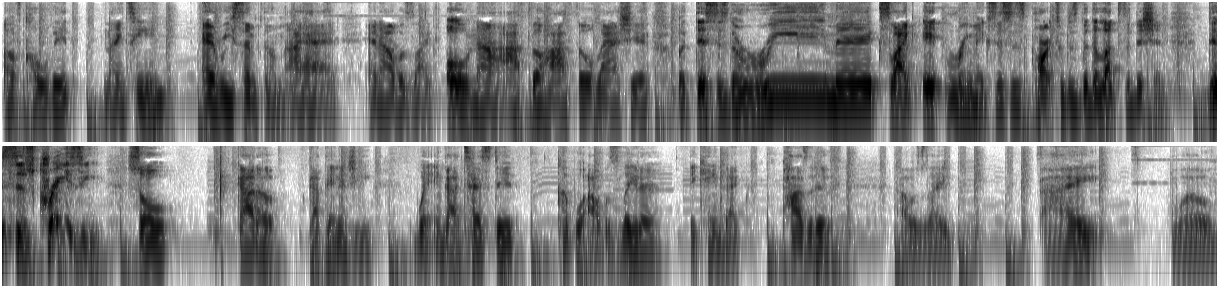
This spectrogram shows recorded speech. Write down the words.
of COVID-19, every symptom I had and I was like, oh nah, I feel how I felt last year, but this is the remix. Like it remix. This is part two. This is the deluxe edition. This is crazy. So got up, got the energy, went and got tested. A couple hours later, it came back positive. I was like, all right, well,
